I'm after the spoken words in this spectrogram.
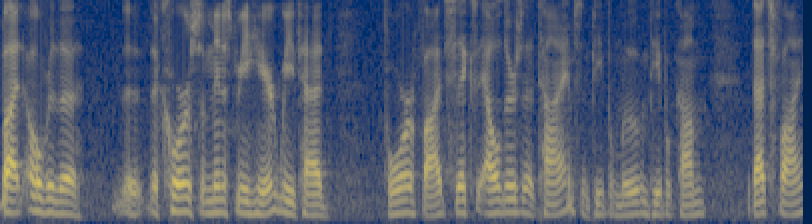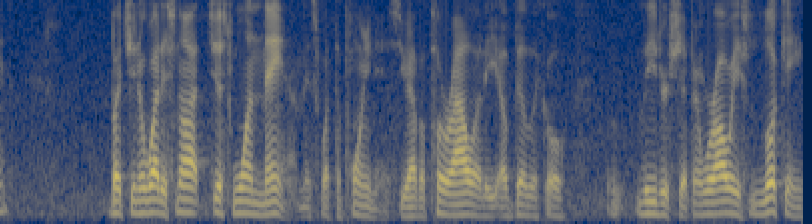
But over the, the, the course of ministry here, we've had four, five, six elders at times, and people move and people come. That's fine. But you know what? It's not just one man, is what the point is. You have a plurality of biblical leadership. And we're always looking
